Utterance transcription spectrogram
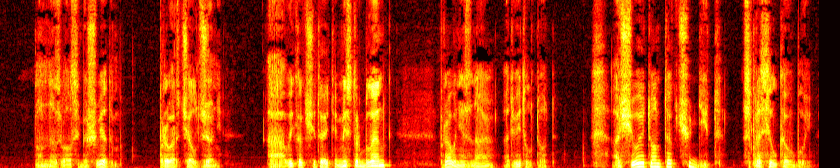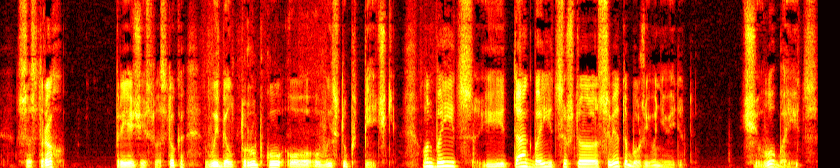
— Он назвал себя шведом, — проворчал Джонни. — А вы как считаете, мистер Бленк? — Право не знаю, — ответил тот. —— А чего это он так чудит? — спросил ковбой. — Со страху. Приезжий с востока выбил трубку о выступ печки. Он боится, и так боится, что света Божьего не видит. — Чего боится?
